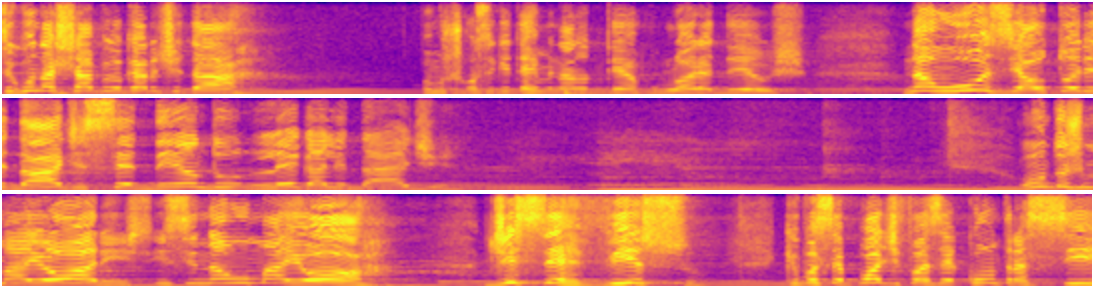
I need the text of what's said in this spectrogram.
Segunda chave que eu quero te dar. Vamos conseguir terminar no tempo. Glória a Deus. Não use a autoridade cedendo legalidade. Um dos maiores, e se não o maior, de serviço que você pode fazer contra si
